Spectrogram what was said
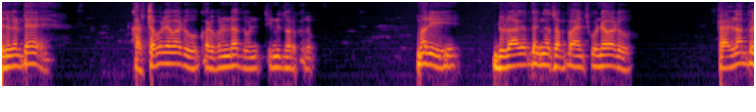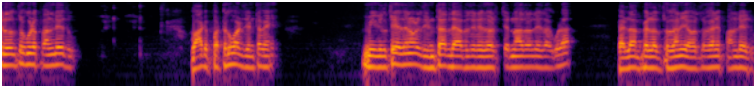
ఎందుకంటే కష్టపడేవాడు కడుపు నిండా తిండి దొరకదు. మరి దురాగతంగా సంపాదించుకునేవాడు పెళ్ళం పిల్లలతో కూడా పని లేదు. వాడు పట్టుకు వాడు తింటమే. మిగిలితే ఏదైనా వాళ్ళు తింటారు లేకపోతే ఏదో తిన్నారో లేదా కూడా పెళ్ళాం పిల్లలతో కానీ ఎవరితో కానీ పని లేదు.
